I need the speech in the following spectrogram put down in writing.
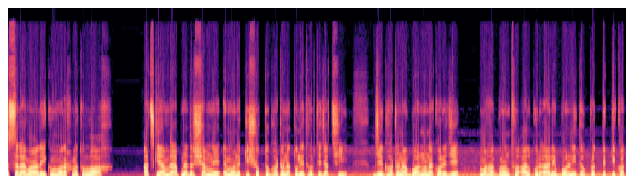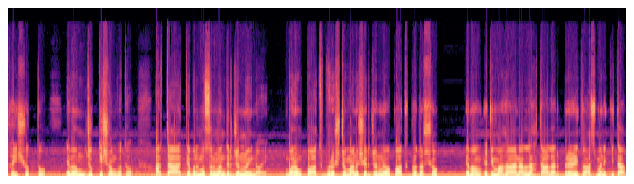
আসসালামু আলাইকুম রহমতুল্লাহ। আজকে আমরা আপনাদের সামনে এমন একটি সত্য ঘটনা তুলে ধরতে যাচ্ছি। যে ঘটনা বর্ণনা করে যে মহাগ্রন্থ আল কুরআনে বর্ণিত প্রত্যেকটি কথাই সত্য এবং যুক্তিসঙ্গত, আর তা কেবল মুসলমানদের জন্যই নয়, বরং পথ ভ্রষ্ট মানুষের জন্য পথ প্রদর্শক এবং এটি মহান আল্লাহ তাআলার প্রেরিত আসমানি কিতাব।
